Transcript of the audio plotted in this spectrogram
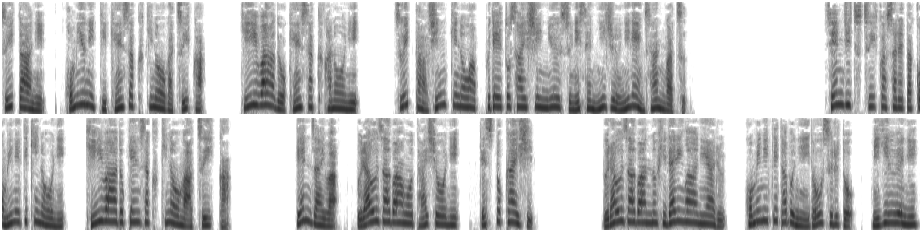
ツイッターにコミュニティ検索機能が追加。キーワード検索可能に。ツイッター新機能アップデート最新ニュース2022年3月。先日追加されたコミュニティ機能にキーワード検索機能が追加。現在はブラウザ版を対象にテスト開始。ブラウザ版の左側にあるコミュニティタブに移動すると右上に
